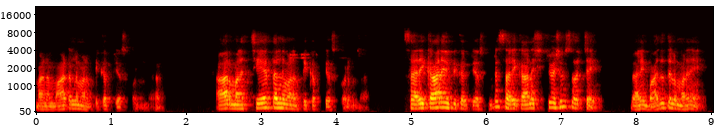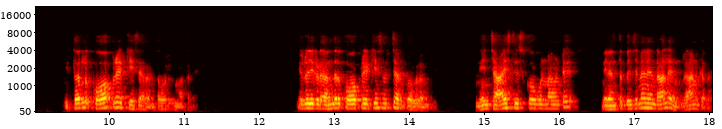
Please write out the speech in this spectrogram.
మన మాటలు మనం పికప్ చేసుకోవడం ద్వారా, ఆర్ మన చేతల్ని మనం పికప్ చేసుకోవడం ద్వారా. సరికానివి పికప్ చేసుకుంటే సరికాని సిచ్యువేషన్స్ వచ్చాయి. దానికి బాధ్యతలు మనమే. ఇతరులు కోఆపరేట్ చేశారు అంతవరకు మాత్రమే. ఈరోజు ఇక్కడ అందరూ కోఆపరేట్ చేసి వచ్చారు ప్రోగ్రామ్‌కి. నేను చాయిస్ తీసుకోకుండా ఉంటే మీరెంత పిలిచినా నేను రాలేను. రాను కదా!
